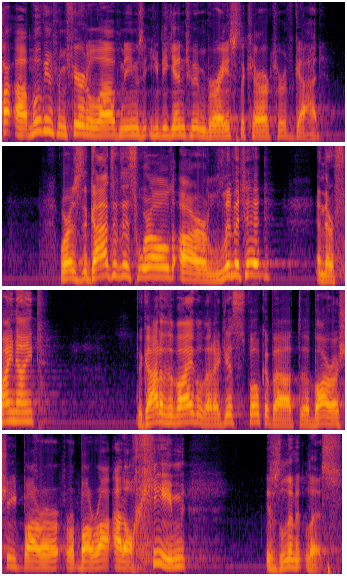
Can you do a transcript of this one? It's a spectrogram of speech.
Uh, moving from fear to love means that you begin to embrace the character of God. Whereas the gods of this world are limited and they're finite, the God of the Bible that I just spoke about, the Barashit Bara, bara Elohim, is limitless.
